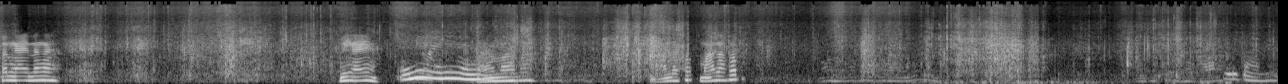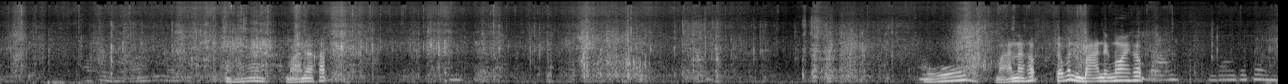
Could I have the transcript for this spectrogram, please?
นั่นไงนั่นไงนี่ไงโอ้นี่ไงนี่ไงมามามามาแล้วครับมาแล้วครับดูก่อนอ่ามาแล้วครับ โอ้มานะครับแต่มันบานจักหน้อยครับบานบานก็แค่นี้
